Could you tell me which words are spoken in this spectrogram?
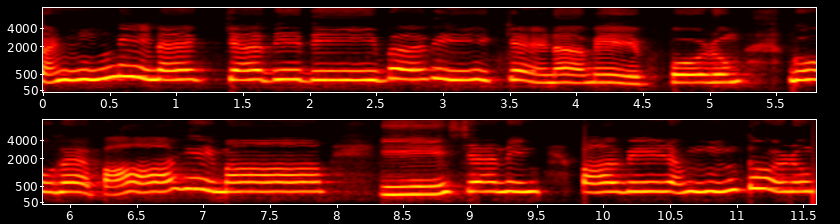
കണ്ണിണയ്ക്കതിദീപവിക്കണമെപ്പോഴും ഗുഹ പാഹിമാം ഈശനിൻ പവിഴം തൊഴും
